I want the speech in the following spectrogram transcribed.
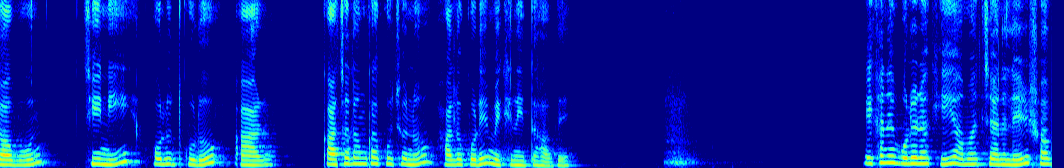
লবণ, চিনি, হলুদ গুঁড়ো আর কাঁচা লঙ্কা কুচোনো ভালো করে মেখে নিতে হবে। এখানে বলে রাখি, আমার চ্যানেলের সব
